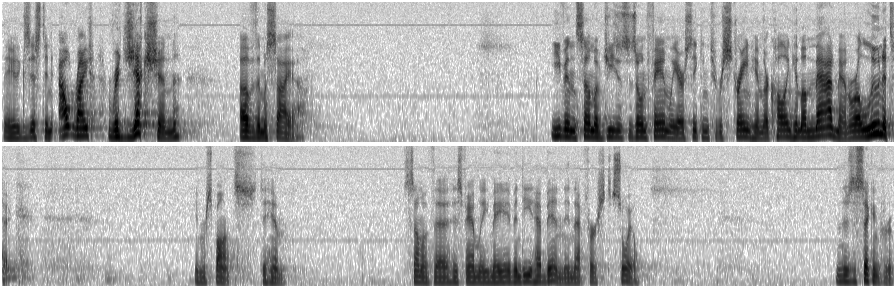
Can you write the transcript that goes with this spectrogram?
They exist in outright rejection of the Messiah. Even some of Jesus' own family are seeking to restrain him. They're calling him a madman or a lunatic in response to him. Some of the, his family may have indeed have been in that first soil. And there's a second group.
